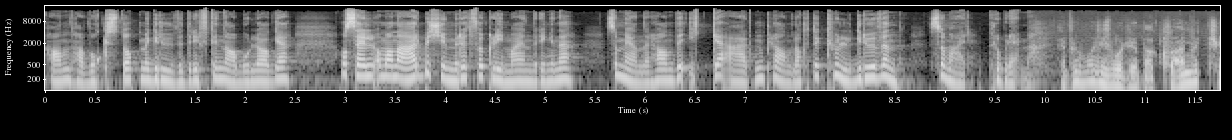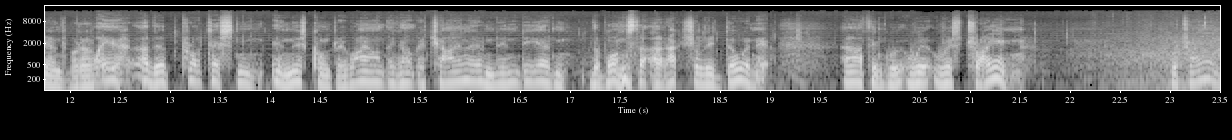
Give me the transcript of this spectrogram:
Han har vokst opp med gruvedrift i nabolaget, og selv om han er bekymret for klimaendringene, så mener han det ikke er den planlagte kullgruven som er problemet. Change, and India and the ones that are actually doing it? And I think we're, we're trying. We're trying.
